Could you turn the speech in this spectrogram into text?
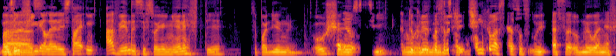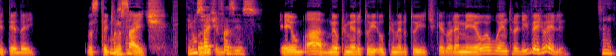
Mas, enfim, galera, está em, à venda esse sonho em NFT. Você pode ir no Ocean Eu- Sea. Eu não tô curioso pra saber tipo, site. como que eu acesso o, essa, o meu NFT daí. Você tem que ir no assim? site. Tem um site que faz isso. E aí eu, ah, meu primeiro tweet, o primeiro tweet que agora é meu, eu entro ali e vejo ele. Sim.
